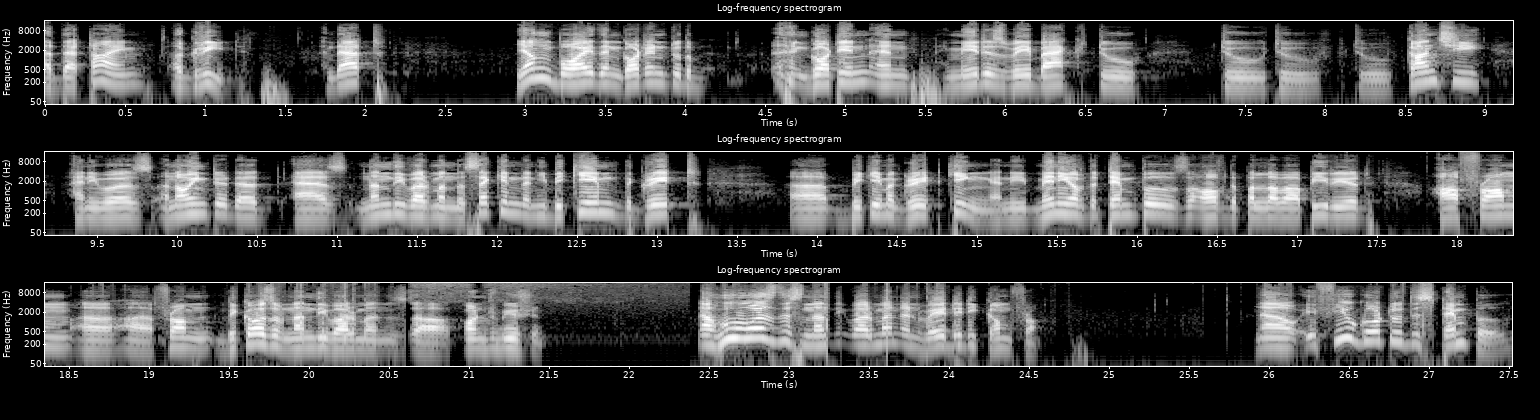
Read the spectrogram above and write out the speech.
at that time, agreed. And that young boy then got into the got in and made his way back to to to to Kanchi, and he was anointed as Nandivarman II, and he became the great uh, became a great king. And he, many of the temples of the Pallava period are from uh, uh, from because of Nandivarman's uh, contribution. Now, who was this Nandivarman, and where did he come from? Now, if you go to this temple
